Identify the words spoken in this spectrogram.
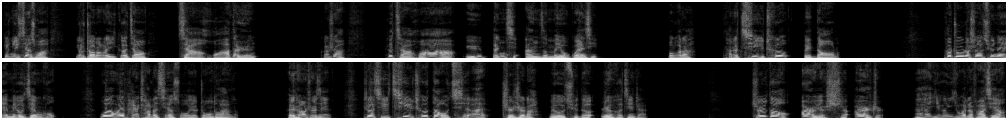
根据线索啊，又找到了一个叫贾华的人。可是啊，这贾华与本起案子没有关系。不过呢，他的汽车被盗了，他住的社区内没有监控，外围排查的线索也中断了。很长时间，这起汽车盗窃案迟迟的没有取得任何进展。直到二月十二日，哎，一个意外的发现啊，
